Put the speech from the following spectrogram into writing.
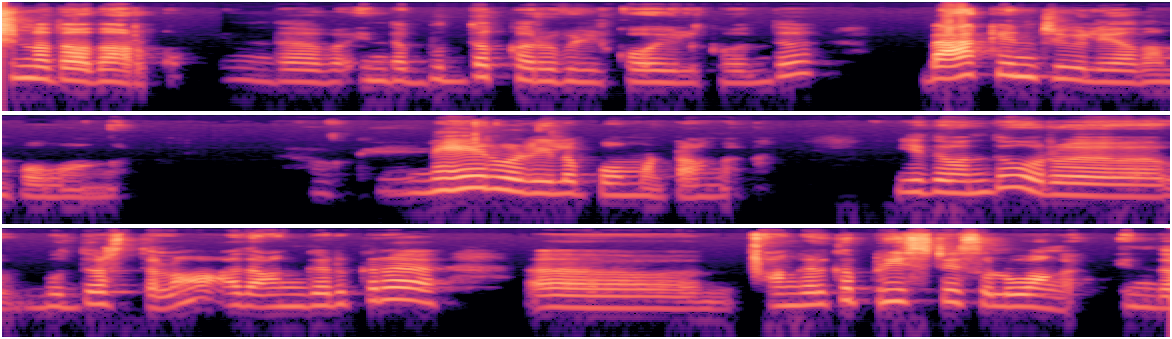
சின்னதா தான் இருக்கும். இந்த இந்த புத்த கருவில் கோயிலுக்கு வந்து பேக் என்ட்ரி வழியா தான் போவாங்க. ஓகே. நேர் வழியில போக மாட்டாங்க இது வந்து ஒரு புத்தர் ஸ்தலம் அது அங்க இருக்கிற அங்கே அங்க இருக்க ப்ரீஸ்டே சொல்லுவாங்க. இந்த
